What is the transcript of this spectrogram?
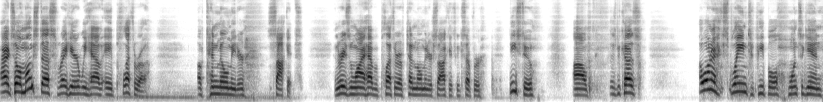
All right, so amongst us right here, we have a plethora of 10 millimeter sockets. And the reason why I have a plethora of 10 millimeter sockets, except for these two, uh, is because I want to explain to people once again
